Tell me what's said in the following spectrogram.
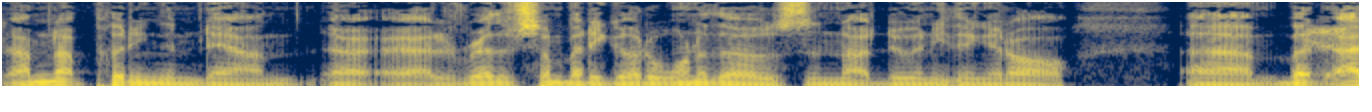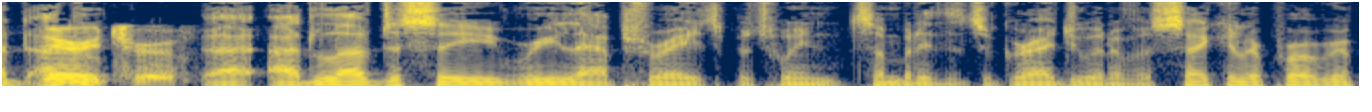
I'm not putting them down. Uh, I'd rather somebody go to one of those than not do anything at all. Um, but I'd, Very I'd, true. I'd love to see relapse rates between somebody that's a graduate of a secular program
